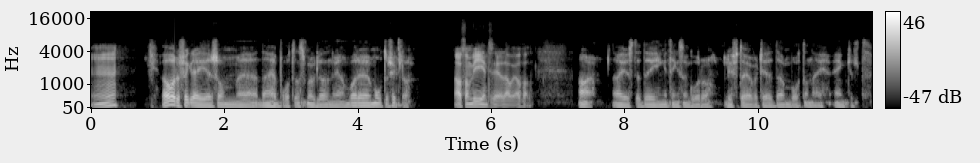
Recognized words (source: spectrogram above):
Mm. Vad var det för grejer som eh, den här båten smugglade nu igen? Var det motorcyklar? Ja, som vi är intresserade av i alla fall. Ja, ja, just det. Det är ingenting som går att lyfta över till den båten. Nej, enkelt.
